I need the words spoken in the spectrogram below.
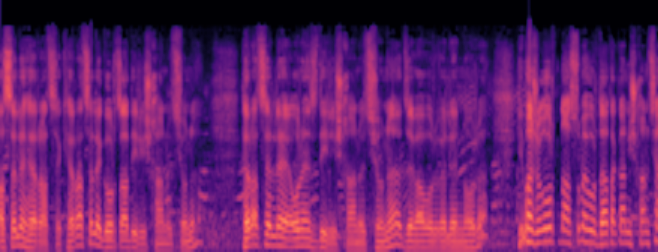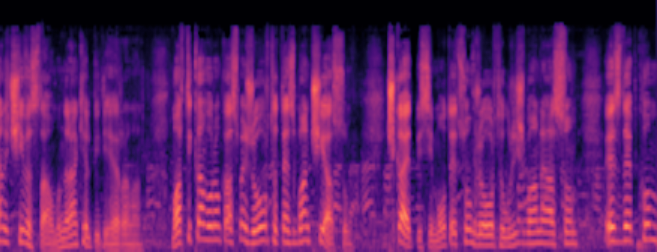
ասել է հերացեք։ Հերացել է գործադիր իշխանությունը, հերացել է օրենսդիր իշխանությունը, ձևավորվել է նորը։ Հիմա ժողովուրդն ասում է, որ դատական իշխանությանը չի վստահում ու նրանք էլ պիտի հեռանան։ Մարդիկ կան, որոնք ասում են ժողովուրդը տես բան չի ասում։ Չկա այդպիսի մոտեցում, ժողովուրդը ուրիշ բան է ասում։ Այս դեպքում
